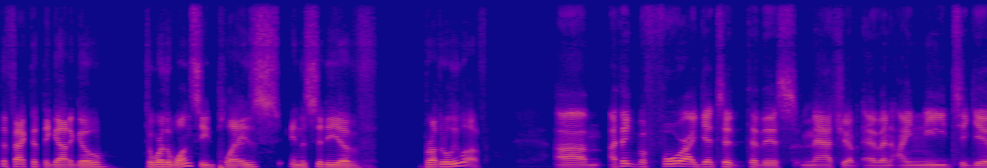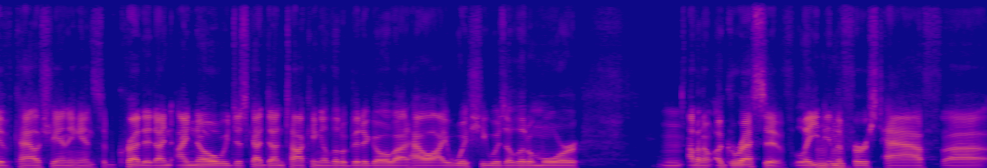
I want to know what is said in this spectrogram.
the fact that they got to go to where the one seed plays in the city of brotherly love. Um, I think before I get to, to this matchup, Evan, I need to give Kyle Shanahan some credit. I, I know we just got done talking a little bit ago about how I wish he was a little more, mm, I don't know, aggressive late mm-hmm. in the mm-hmm. first half. Uh,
